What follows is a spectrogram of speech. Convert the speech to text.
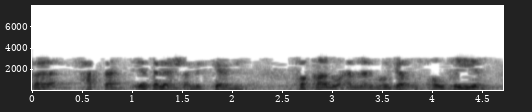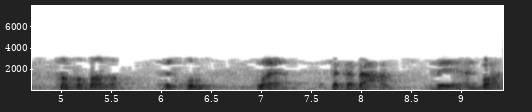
فحتى يتلاشى بالكامل. فقالوا أن الموجات الصوتية تتضاغط بالقرب وتتباعد بالبعد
